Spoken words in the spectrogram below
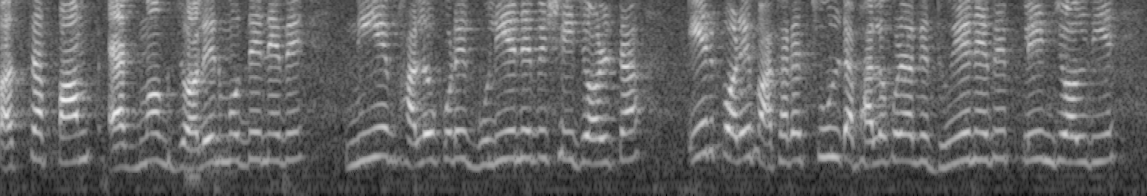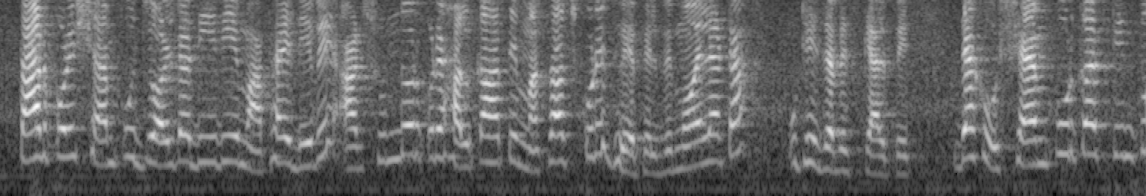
পাঁচটা পাম্প এক মগ জলের মধ্যে নেবে। নিয়ে ভালো করে গুলিয়ে নেবে সেই জলটা। এরপরে মাথাটা চুলটা ভালো করে আগে ধুয়ে নেবে প্লেন জল দিয়ে। তারপরে শ্যাম্পুর জলটা দিয়ে দিয়ে মাথায় দেবে আর সুন্দর করে হালকা হাতে মাসাজ করে ধুয়ে ফেলবে। ময়লাটা উঠে যাবে স্ক্যাল্পের দেখো, শ্যাম্পুর কাজ কিন্তু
